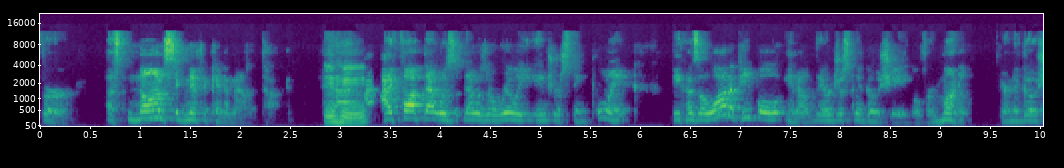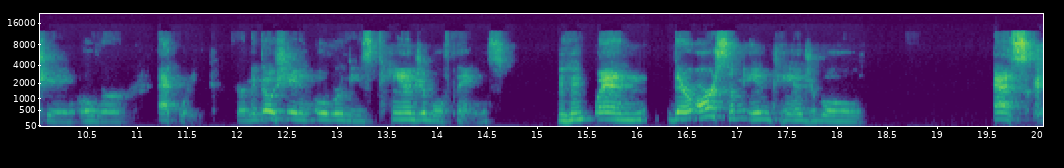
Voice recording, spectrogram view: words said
for a non-significant amount of time. Mm-hmm. I, I, thought that was that was a really interesting point because a lot of people, you know, they're just negotiating over money. They're negotiating over equity. They're negotiating over these tangible things mm-hmm. when there are some intangible esque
